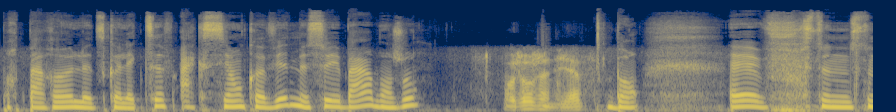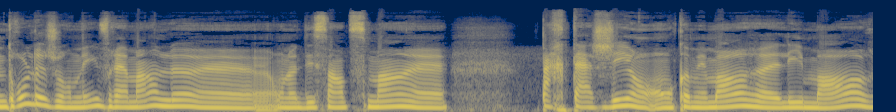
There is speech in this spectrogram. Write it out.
porte-parole du collectif Action COVID. Monsieur Hébert, bonjour. Bonjour Geneviève. Bon. Euh, c'est une, une, drôle de journée, vraiment. Là, euh, on a des sentiments euh, partagés. On, commémore les morts,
